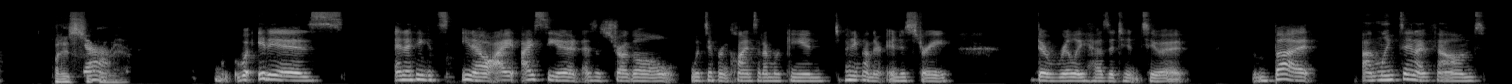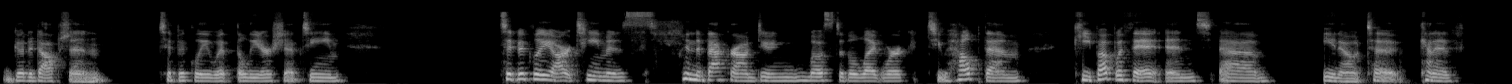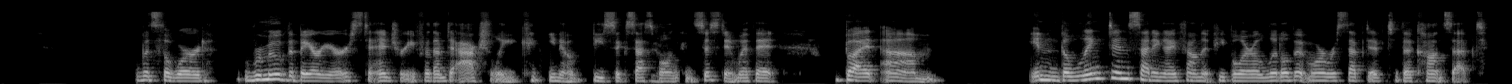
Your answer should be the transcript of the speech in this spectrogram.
But it's super yeah. rare. It is. And I think it's, you know, I, I see it as a struggle with different clients that I'm working in, depending on their industry. They're really hesitant to it. But on LinkedIn, I've found good adoption typically with the leadership team. Typically our team is in the background doing most of the legwork to help them keep up with it and um, you know to kind of what's the word? Remove the barriers to entry for them to actually you know be successful yeah. and consistent with it. But um in the linkedin setting i found that people are a little bit more receptive to the concept.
